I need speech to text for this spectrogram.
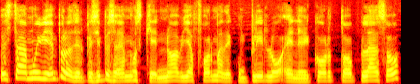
Estaba muy bien, pero desde el principio sabemos que no había forma de cumplirlo en el corto plazo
